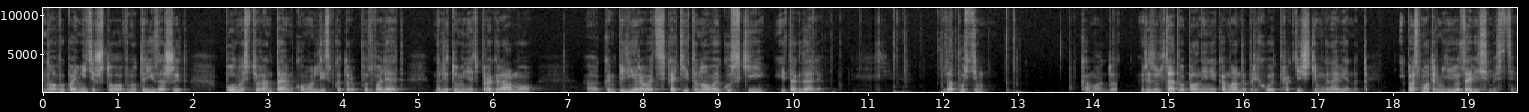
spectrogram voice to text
но вы поймите, что внутри зашит полностью runtime Common Lisp, который позволяет на лету менять программу, э, компилировать какие-то новые куски и так далее. Запустим команду. Результат выполнения команды приходит практически мгновенно. И посмотрим ее зависимости.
